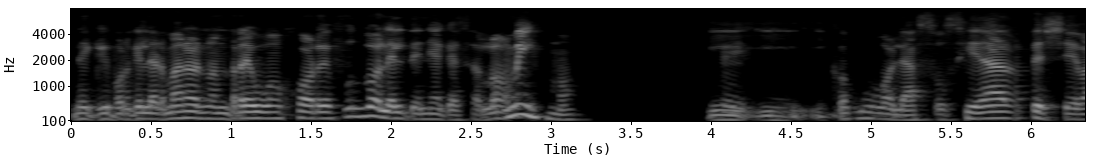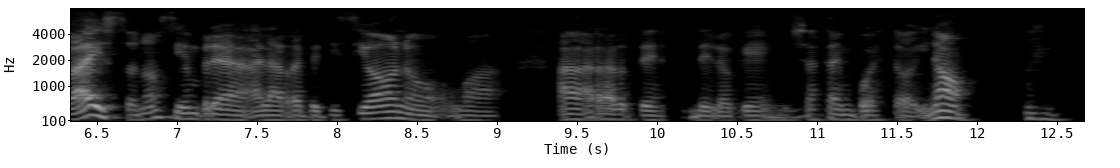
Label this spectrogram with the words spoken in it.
de que porque el hermano era un re buen jugador de fútbol, él tenía que hacer lo mismo. Y, cómo la sociedad te lleva a eso, ¿no? Siempre a, la repetición o, a, agarrarte de lo que ya está impuesto. Y no.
